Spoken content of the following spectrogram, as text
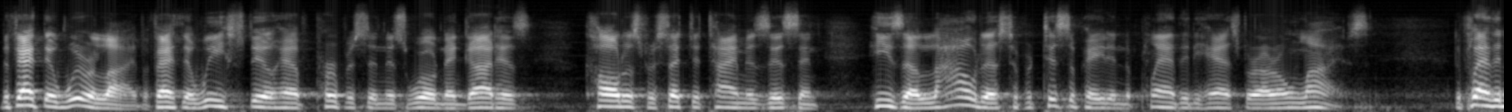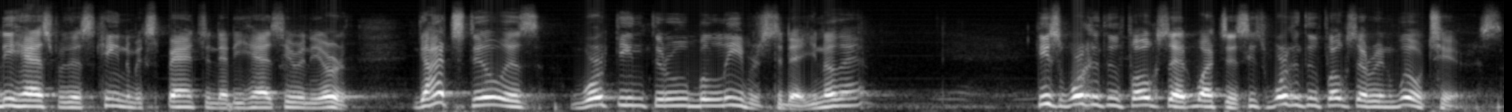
The fact that we're alive, the fact that we still have purpose in this world, and that God has called us for such a time as this, and He's allowed us to participate in the plan that He has for our own lives, the plan that He has for this kingdom expansion that He has here in the earth. God still is working through believers today. You know that? He's working through folks that, watch this, He's working through folks that are in wheelchairs.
